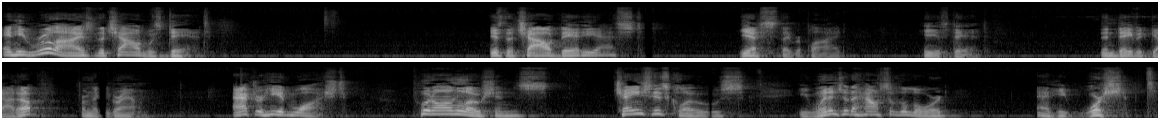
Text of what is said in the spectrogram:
and he realized the child was dead. Is the child dead? he asked. Yes, they replied. He is dead. Then David got up from the ground. After he had washed, put on lotions, changed his clothes, he went into the house of the Lord and he worshiped.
